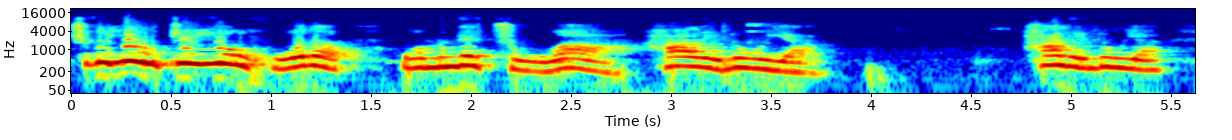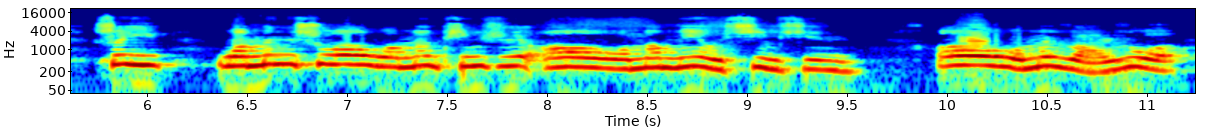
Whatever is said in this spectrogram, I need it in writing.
是个又真又活的我们的主啊！哈利路亚，哈利路亚。所以我们说，我们平时哦，我们没有信心，哦，我们软弱，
